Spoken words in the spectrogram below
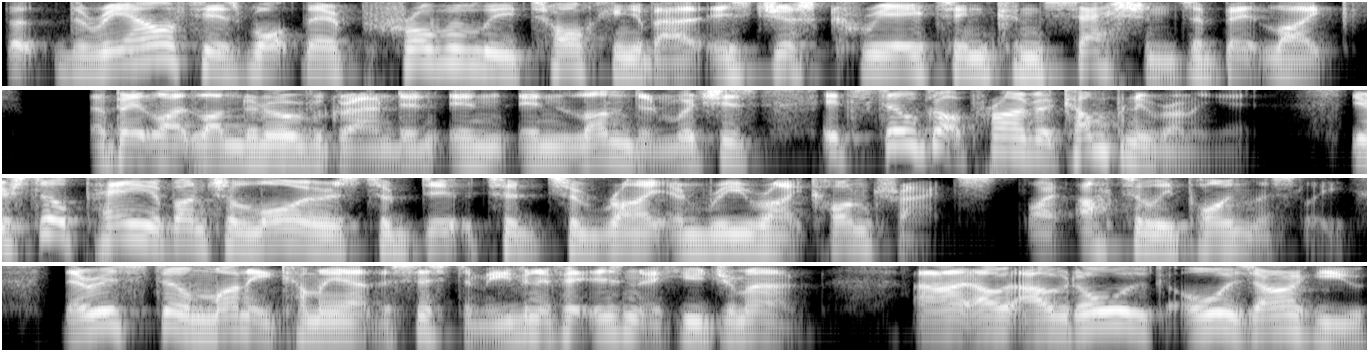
But the reality is, what they're probably talking about is just creating concessions, a bit like a bit like London Overground in, in, in London, which is it's still got a private company running it. You're still paying a bunch of lawyers to do, to to write and rewrite contracts like utterly pointlessly. There is still money coming out of the system, even if it isn't a huge amount. And I, I would always always argue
